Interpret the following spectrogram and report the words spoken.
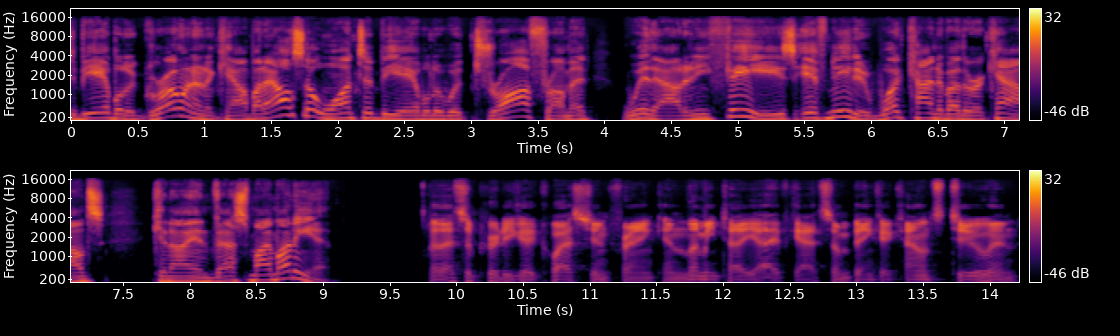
to be able to grow in an account, but I also want to be able to withdraw from it without any fees if needed. What kind of other accounts can I invest my money in? Well, that's a pretty good question, Frank. And let me tell you, I've got some bank accounts too, and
